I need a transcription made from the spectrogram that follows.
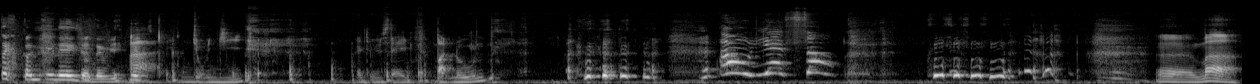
全く関係ないじゃんでも。あジョージ What do say? Balloon? oh yes so うんまあ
